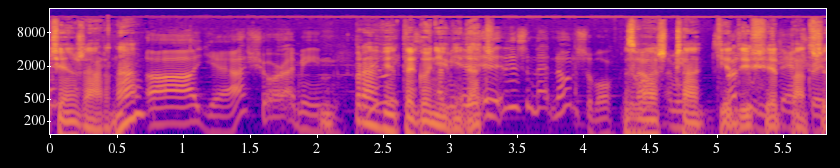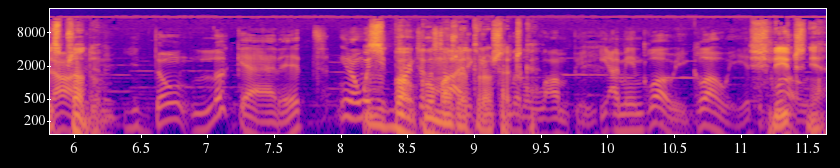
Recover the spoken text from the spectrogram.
Ciężarna? uh, Prawie tego nie widać. know? Zwłaszcza, kiedy się patrzy z przodu. Z boku może troszeczkę. Ślicznie.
